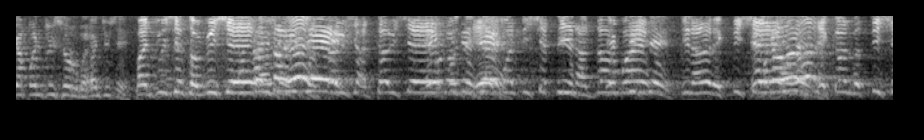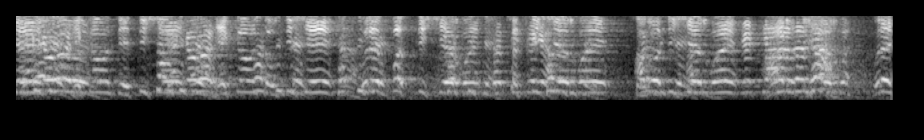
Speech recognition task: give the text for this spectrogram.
घ्या पंचवीसशे रुपये पंचवीसशे पंचवीसशे सव्वीसशे सत्तावीसशे. सत्तावीसशे अठ्ठावीसशे एकोणतीसशे. एकोणतीसशे तीन हजार रुपये एकतीसशे. तीन हजार एकतीसशे एकावन्न. एकावन्न बत्तीसशे एकावन्न. एकावन्न तेहतीसशे एकावन्न. एकावन्न चौतीसशे छत्तीसशे. पुरे पस्तीसशे रुपये छत्तीसशे. छत्तीसशे रुपये सदोतीसशे रुपये चार हजार अडतीसशे. रुपये पुरे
